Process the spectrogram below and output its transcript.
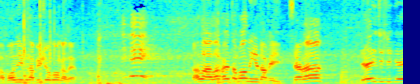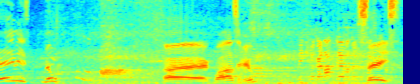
A bolinha que o Davi jogou, galera. Errei. Tá lá, lá vai a bolinha, Davi. Será? E aí, Digi Games? Meu. É, quase, viu? Tem que jogar na tela, né? Seis.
